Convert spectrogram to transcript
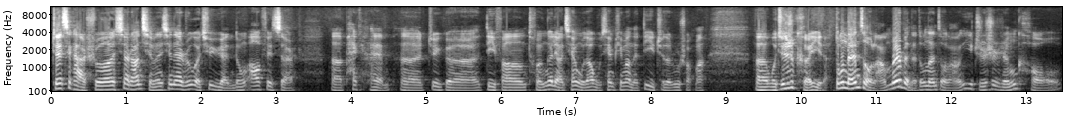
Jessica 说：“校长，请问现在如果去远东 Officer，呃，Peckham，呃，这个地方囤个两千五到五千平方的地，值得入手吗？”呃，我觉得是可以的。东南走廊，墨尔本的东南走廊一直是人口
